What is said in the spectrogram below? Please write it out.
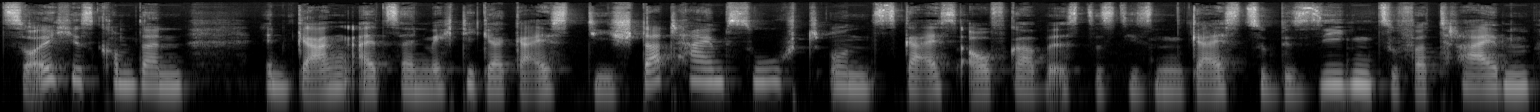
solches kommt dann in Gang, als sein mächtiger Geist die Stadt heimsucht und Skys Aufgabe ist es, diesen Geist zu besiegen, zu vertreiben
